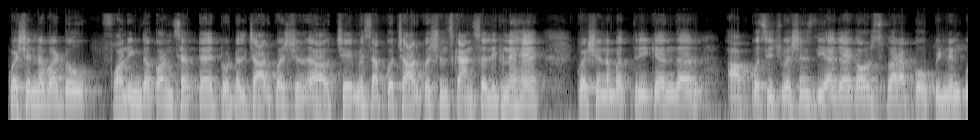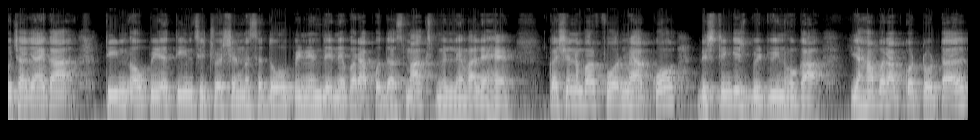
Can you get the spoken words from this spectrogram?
Question number two following the concept है टोटल चार क्वेश्चन छः में से आपको चार क्वेश्चन का आंसर लिखने हैं। क्वेश्चन नंबर थ्री के अंदर आपको सिचुएशंस दिया जाएगा और उस पर आपको ओपिनियन पूछा जाएगा। तीन तीन सिचुएशन में से दो ओपिनियन देने पर आपको दस मार्क्स मिलने वाले हैं। क्वेश्चन नंबर फोर में आपको डिस्टिंग्विश बिटवीन होगा। यहाँ पर आपको टोटल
